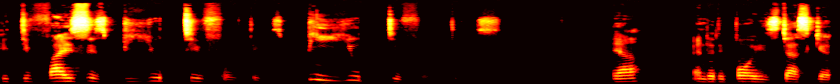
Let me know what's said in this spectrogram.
He devises beautiful things. Beautiful things. Yeah? and the boys just get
